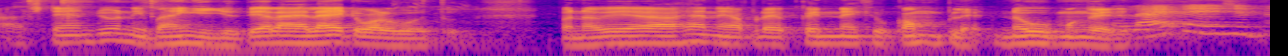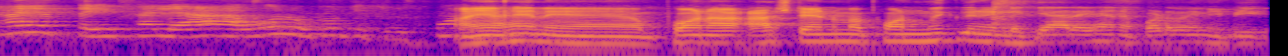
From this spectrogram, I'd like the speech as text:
આ સ્ટેન્ડ જો ને ભાંગી ગયું. પેલા એ લાઇટ વાળું હતું. પણ હવે આ હે ને આપણે કરી નાખ્યું કમ્પ્લેટ નવું મંગાવી. અહીંયા હે ને ફોન આ સ્ટેન્ડમાં ફોન મૂક્યું ને એટલે ક્યારે હે ને પડવાની બીક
